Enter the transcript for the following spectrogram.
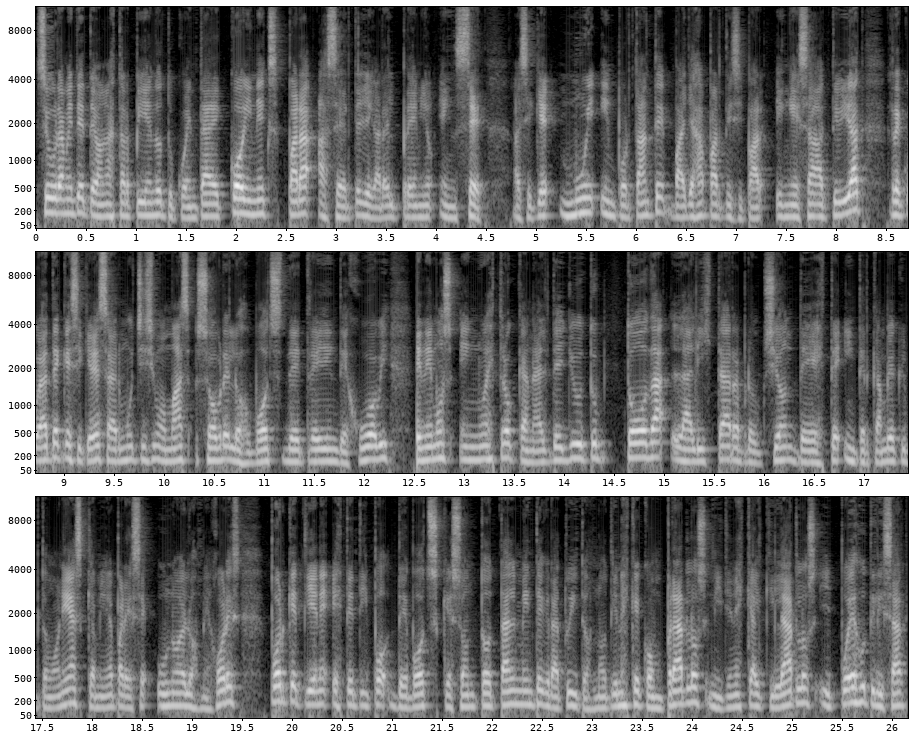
seguramente te van a estar pidiendo tu cuenta de Coinex para hacerte llegar el premio en set. Así que muy importante, vayas a participar en esa actividad. Recuérdate que si quieres saber muchísimo más sobre los bots de trading de Huobi, tenemos en nuestro canal de YouTube toda la lista de reproducción de este intercambio de criptomonedas que a mí me parece uno de los mejores porque tiene este tipo de bots que son totalmente gratuitos, no tienes que comprarlos ni tienes que alquilarlos y puedes utilizar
